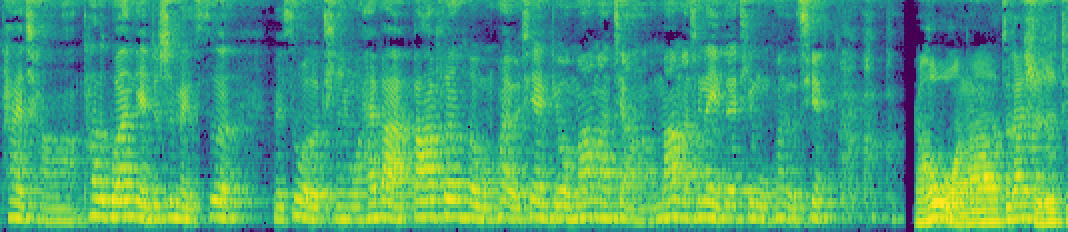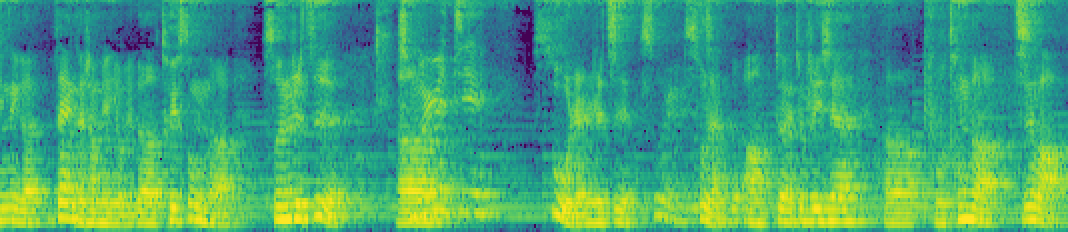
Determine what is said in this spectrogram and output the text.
太强了。他的观点就是每次每次我都听，我还把八分和文化有限给我妈妈讲了，我妈妈现在也在听文化有限。然后我呢，最开始是听那个 Zank 上面有一个推送的《素人日记》。什么日记？素人日记。素人。素人。哦，对，就是一些呃普通的基佬，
